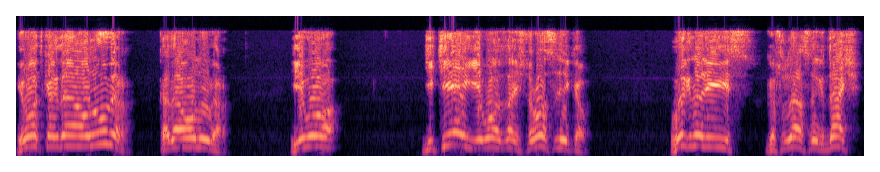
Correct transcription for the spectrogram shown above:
И вот когда он умер, когда он умер, его детей, его, значит, родственников выгнали из государственных дач,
